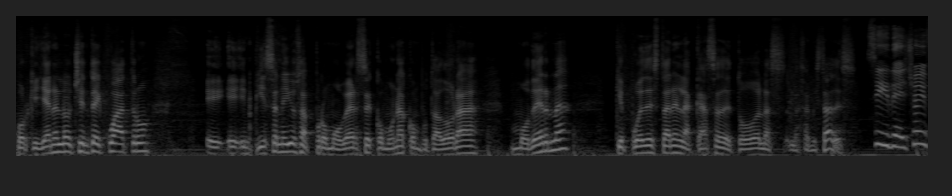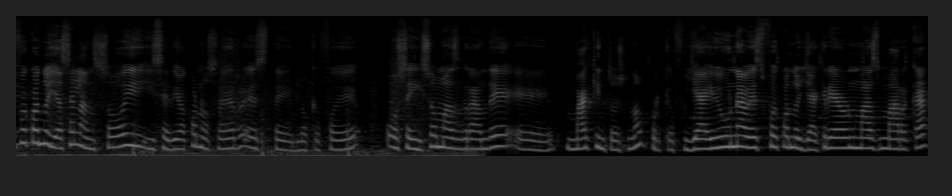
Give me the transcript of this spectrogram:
porque ya en el 84 eh, eh, empiezan ellos a promoverse como una computadora moderna que puede estar en la casa de todas las, amistades. Sí, de hecho ahí fue cuando ya se lanzó y, se dio a conocer este, lo que fue o se hizo más grande eh, Macintosh, ¿no? Porque ya una vez fue cuando ya crearon más marca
